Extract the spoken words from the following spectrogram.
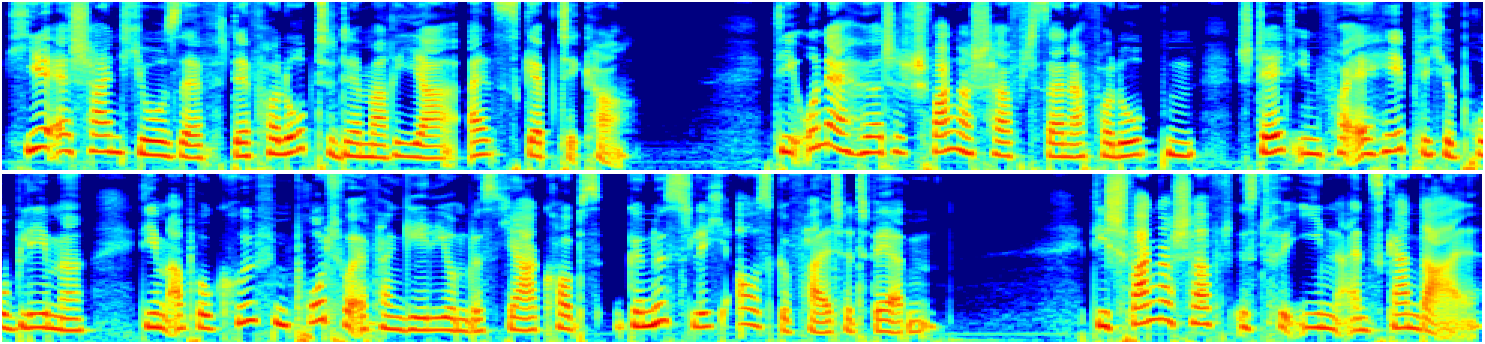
Hier erscheint Josef, der Verlobte der Maria, als Skeptiker. Die unerhörte Schwangerschaft seiner Verlobten stellt ihn vor erhebliche Probleme, die im apokryphen Protoevangelium des Jakobs genüsslich ausgefaltet werden. Die Schwangerschaft ist für ihn ein Skandal.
